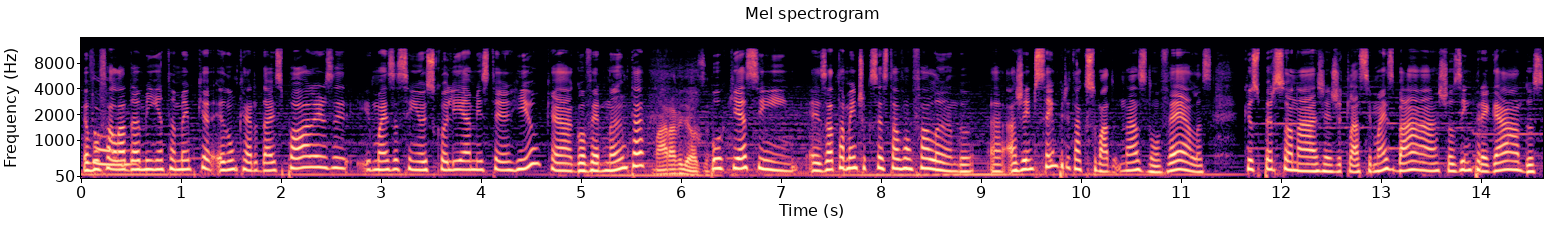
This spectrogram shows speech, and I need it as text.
Eu vou falar da minha também, porque eu não quero dar spoilers, mas assim, eu escolhi a Mr. Hill, que é a governanta, Maravilhosa. Porque, assim, é exatamente o que vocês estavam falando. A, a gente sempre está acostumado nas novelas que os personagens de classe mais baixa, os empregados,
